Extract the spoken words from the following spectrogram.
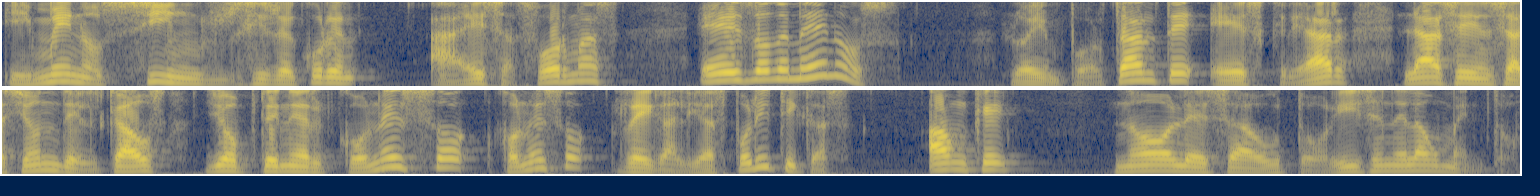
y menos sin, si recurren a esas formas, es lo de menos. Lo importante es crear la sensación del caos y obtener con eso, con eso regalías políticas, aunque no les autoricen el aumento.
